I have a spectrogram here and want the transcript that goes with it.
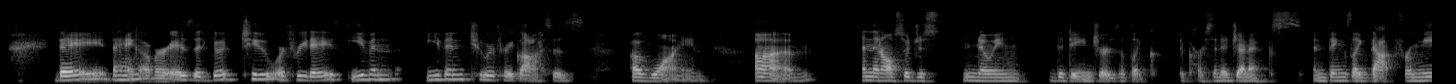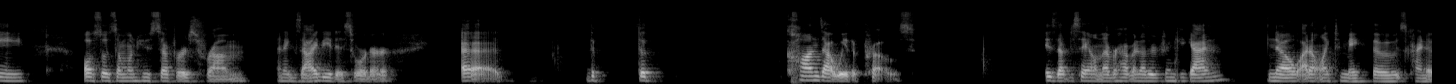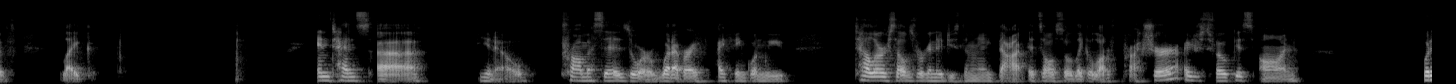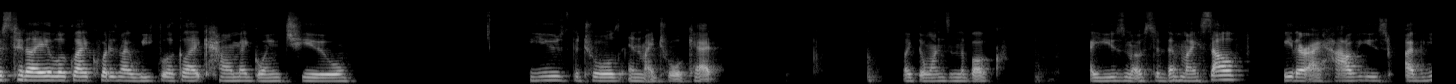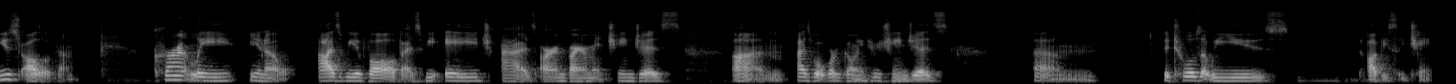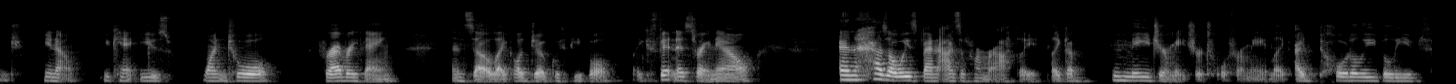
They the hangover is a good two or three days, even even two or three glasses of wine. Um, and then also just knowing the dangers of like the carcinogenics and things like that for me, also someone who suffers from an anxiety disorder, uh, the the cons outweigh the pros. Is that to say I'll never have another drink again? No, I don't like to make those kind of like intense uh, you know, promises or whatever. I, I think when we tell ourselves we're going to do something like that, it's also like a lot of pressure. I just focus on what does today look like? What does my week look like? How am I going to use the tools in my toolkit, like the ones in the book? I use most of them myself. Either I have used, I've used all of them. Currently, you know, as we evolve, as we age, as our environment changes, um, as what we're going through changes, um, the tools that we use obviously change. You know, you can't use one tool for everything. And so, like, I'll joke with people like fitness right now, and has always been as a former athlete, like a major, major tool for me. Like, I totally believe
